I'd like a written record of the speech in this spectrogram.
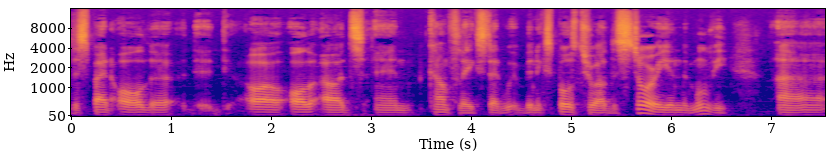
despite all the all, all odds and conflicts that we've been exposed throughout the story in the movie, uh,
